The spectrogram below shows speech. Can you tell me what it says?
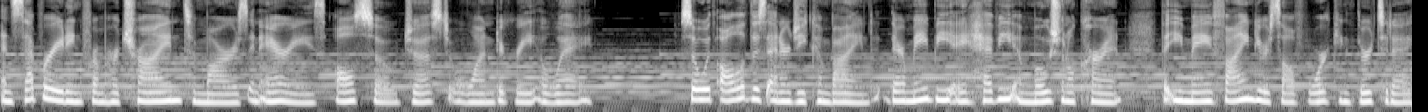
and separating from her trine to Mars in Aries also just one degree away. So, with all of this energy combined, there may be a heavy emotional current that you may find yourself working through today.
